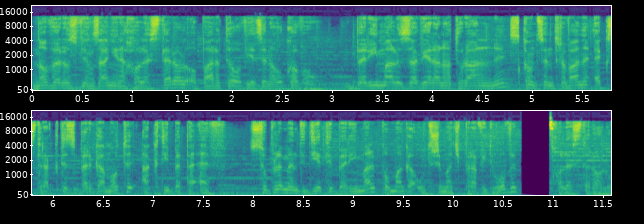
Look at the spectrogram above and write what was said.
Nowe rozwiązanie na cholesterol oparte o wiedzę naukową. Berimal zawiera naturalny, skoncentrowany ekstrakt z bergamoty Acti BPF. Suplement diety Berimal pomaga utrzymać prawidłowy cholesterolu.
